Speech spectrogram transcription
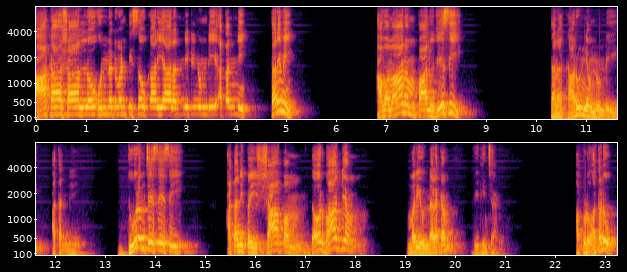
ఆకాశాల్లో ఉన్నటువంటి సౌకర్యాలన్నిటి నుండి అతన్ని తరిమి అవమానం పాలు చేసి తన కారుణ్యం నుండి అతన్ని దూరం చేసేసి అతనిపై శాపం దౌర్భాగ్యం మరియు నరకం విధించాడు. అప్పుడు అతడు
